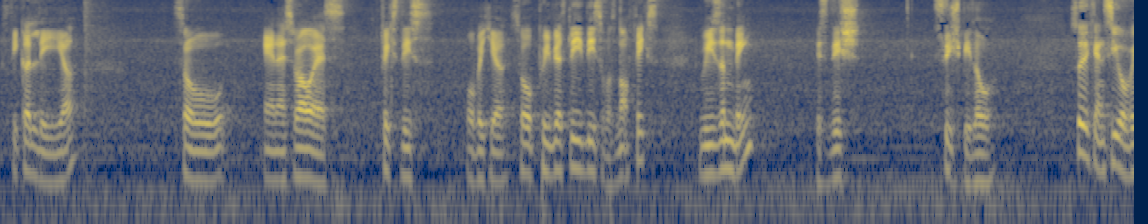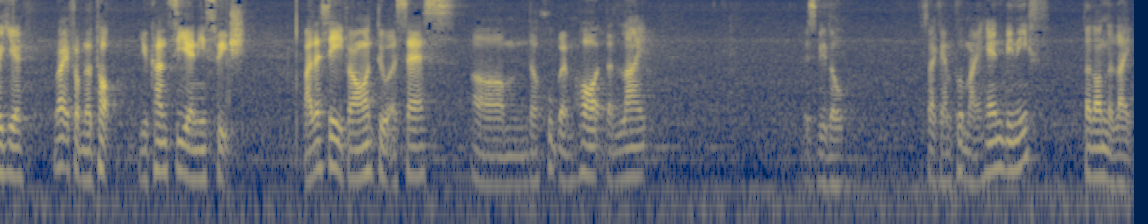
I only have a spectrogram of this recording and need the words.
sticker layer. So, and as well as fix this over here. So previously this was not fixed. Reason being is this switch below. So you can see over here, right from the top, you can't see any switch. But let's say if I want to access um, the hoop and hot, the light is below. So I can put my hand beneath, turn on the light,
